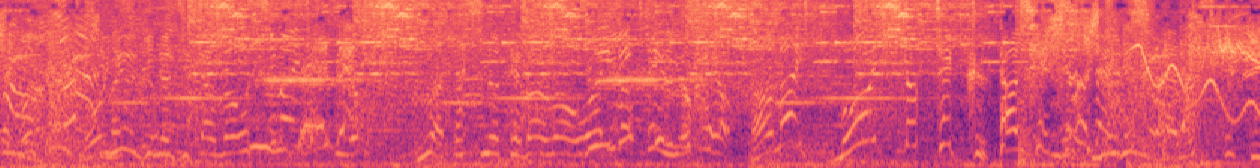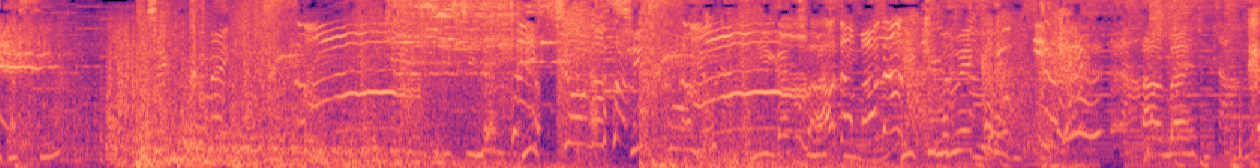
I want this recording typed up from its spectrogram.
お遊戯の時間はおしまいですよ私の手番は終わりませんよ甘いもう一度チェック探検です許したら仕掛けですよチェックメイト。ですしない必勝の真相よ逃がしまだまだ行きま上からです甘いですね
